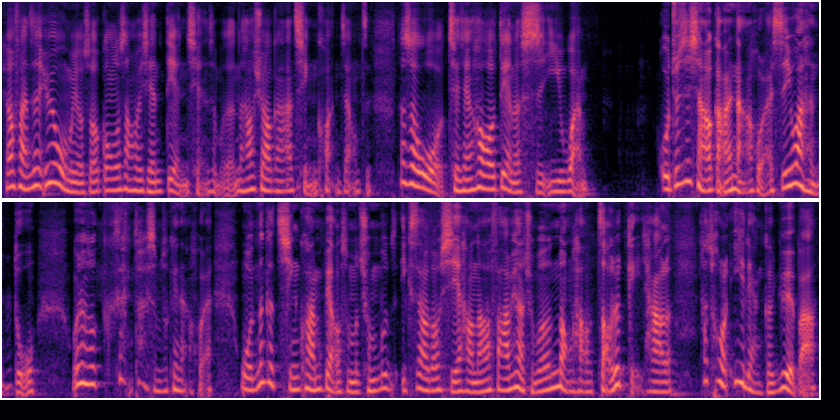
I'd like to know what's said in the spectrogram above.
然后反正因为我们有时候工作上会先垫钱什么的，然后需要跟他请款这样子，那时候我前前后后垫了十一万。我就是想要赶快拿回来，十一万很多。我想说，到底什么时候可以拿回来？我那个请款表什么全部 Excel 都写好，然后发票全部都弄好，早就给他了。他拖了一两个月吧，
